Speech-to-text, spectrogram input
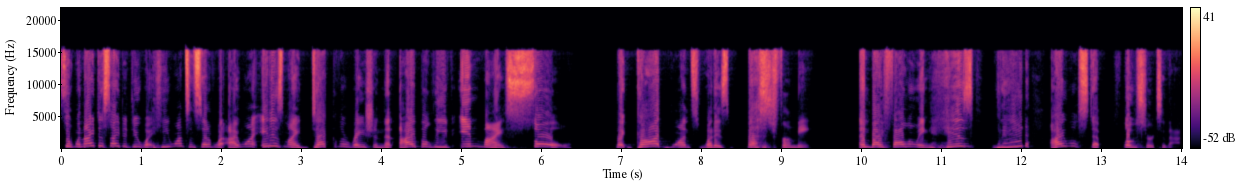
So when I decide to do what He wants instead of what I want, it is my declaration that I believe in my soul that God wants what is best for me. And by following His lead, I will step closer to that.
